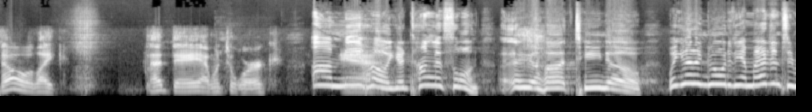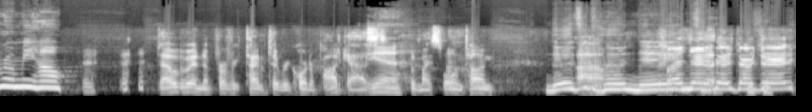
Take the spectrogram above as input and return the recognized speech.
No, like that day I went to work. Oh, mijo, your tongue is swollen. Hey, hot Tino. We gotta go to the emergency room, mijo. That would have been a perfect time to record a podcast. Yeah. with my swollen tongue. This is her name. name is Jose.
